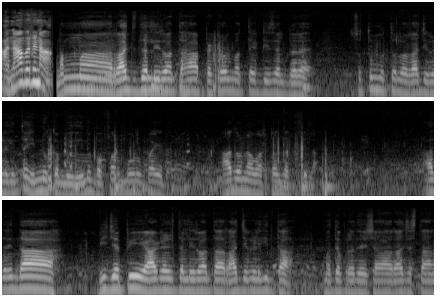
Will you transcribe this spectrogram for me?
ಅನಾವರಣ. ನಮ್ಮ ರಾಜ್ಯದಲ್ಲಿರುವಂತಹ ಪೆಟ್ರೋಲ್ ಮತ್ತೆ ಡೀಸೆಲ್ ಬೆಲೆ ಸುತ್ತಮುತ್ತಲ ರಾಜ್ಯಗಳಿಗಿಂತ ಇನ್ನೂ ಕಮ್ಮಿ ಇದೆ. ಇನ್ನು ಬಫರ್ ಮೂರು ರೂಪಾಯಿ ಇದೆ. ಆದರೂ ನಾವು ಅಷ್ಟೊಂದು ಹತ್ತಿಲ್ಲ. ಆದ್ದರಿಂದ ಬಿ ಜೆ ಪಿ ಆಡಳಿತದಲ್ಲಿರುವಂಥ ರಾಜ್ಯಗಳಿಗಿಂತ ಮಧ್ಯಪ್ರದೇಶ ರಾಜಸ್ಥಾನ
